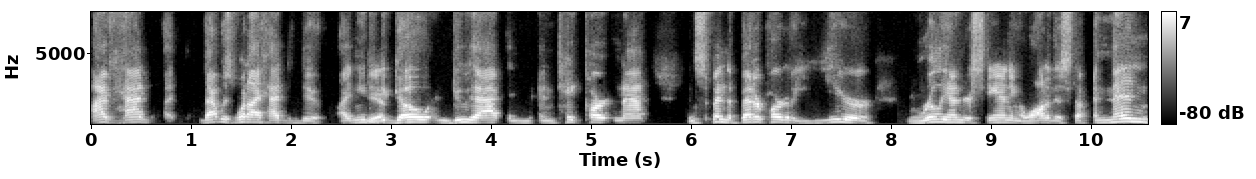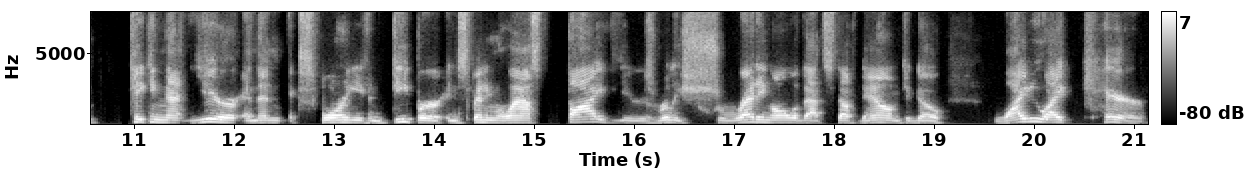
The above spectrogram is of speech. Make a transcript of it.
I've had uh, that was what I had to do. I needed Yeah. to go and do that and, and take part in that and spend the better part of a year really understanding a lot of this stuff. And then taking that year and then exploring even deeper and spending the last five years really shredding all of that stuff down to go, why do I care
